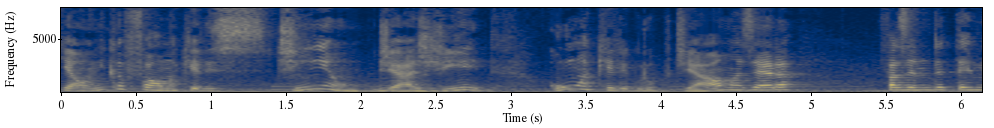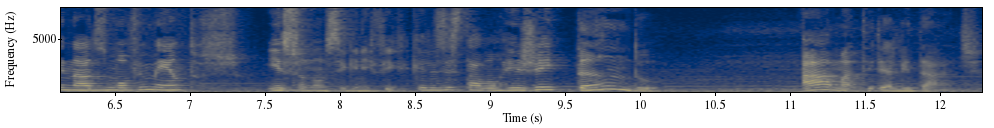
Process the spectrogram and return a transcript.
E a única forma que eles tinham de agir com aquele grupo de almas era fazendo determinados movimentos. Isso não significa que eles estavam rejeitando a materialidade,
